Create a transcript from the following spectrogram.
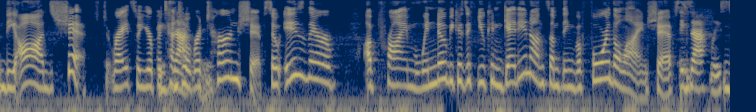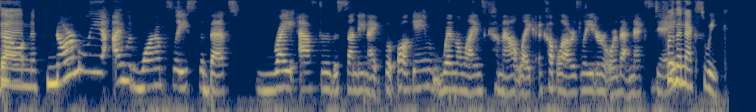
the odds shift, right? So your potential exactly. return shifts. So is there a prime window because if you can get in on something before the line shifts exactly so then normally i would want to place the bets right after the Sunday night football game when the lines come out, like a couple hours later or that next day. For the next week.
